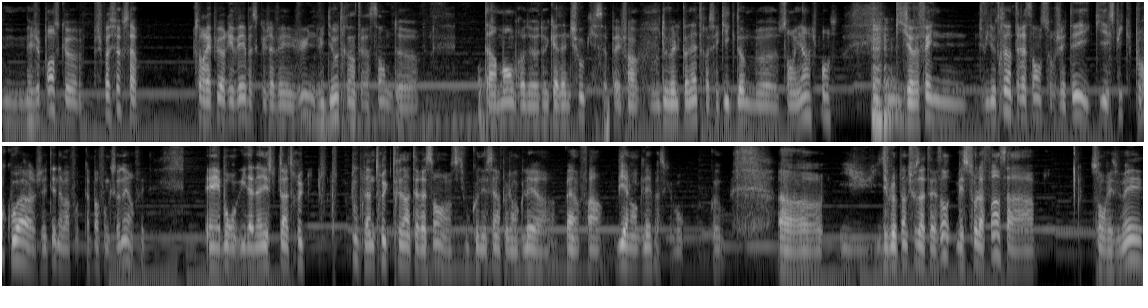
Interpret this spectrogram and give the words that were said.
mais je pense que je suis pas sûr que ça, ça aurait pu arriver parce que j'avais vu une vidéo très intéressante de d'un membre de, de Kazenshu qui s'appelle, enfin vous devez le connaître, c'est Geekdom euh, sans rien, je pense, qui avait fait une, vidéo très intéressante sur GT et qui explique pourquoi GT n'a pas, fon- n'a pas fonctionné en fait. Et bon, il analyse tout un truc, tout, plein de trucs très intéressants hein, si vous connaissez un peu l'anglais, euh, ben, enfin bien l'anglais parce que bon, euh, il, développe plein de choses intéressantes. Mais sur la fin, ça, son résumé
